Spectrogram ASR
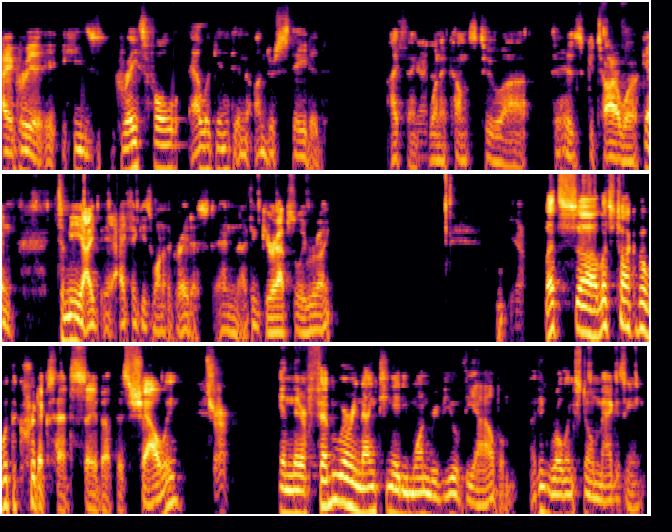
I agree. He's graceful, elegant, and understated. I think yeah. when it comes to uh, to his guitar work, and to me, I I think he's one of the greatest, and I think you're absolutely right. Yeah. Let's uh, let's talk about what the critics had to say about this, shall we? Sure. In their February 1981 review of the album, I think Rolling Stone magazine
